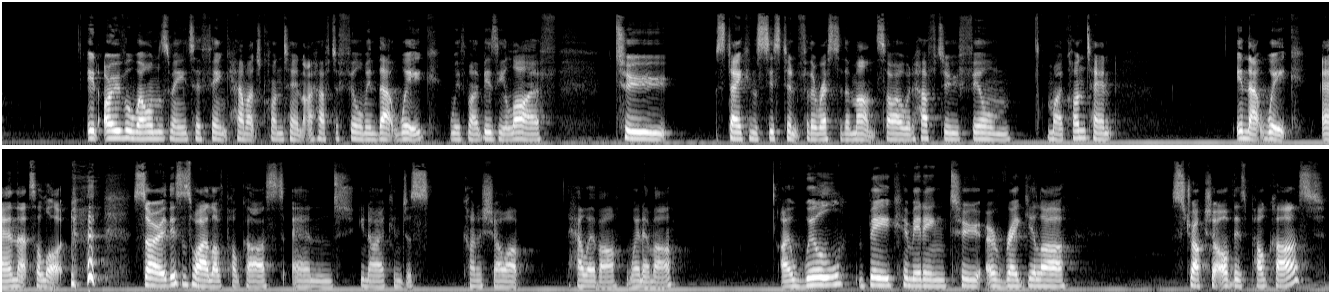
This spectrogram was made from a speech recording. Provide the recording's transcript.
it overwhelms me to think how much content I have to film in that week with my busy life to stay consistent for the rest of the month. So I would have to film my content in that week, and that's a lot. so this is why I love podcasts, and you know I can just kind of show up, however, whenever. I will be committing to a regular structure of this podcast.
